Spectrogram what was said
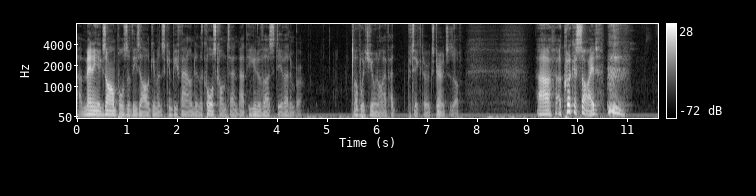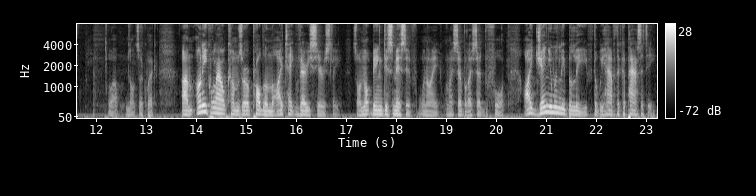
Uh, many examples of these arguments can be found in the course content at the University of Edinburgh, of which you and I have had particular experiences of. Uh, a quick aside, well, not so quick. Um, unequal outcomes are a problem that I take very seriously. So I'm not being dismissive when I when I said what I said before. I genuinely believe that we have the capacity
